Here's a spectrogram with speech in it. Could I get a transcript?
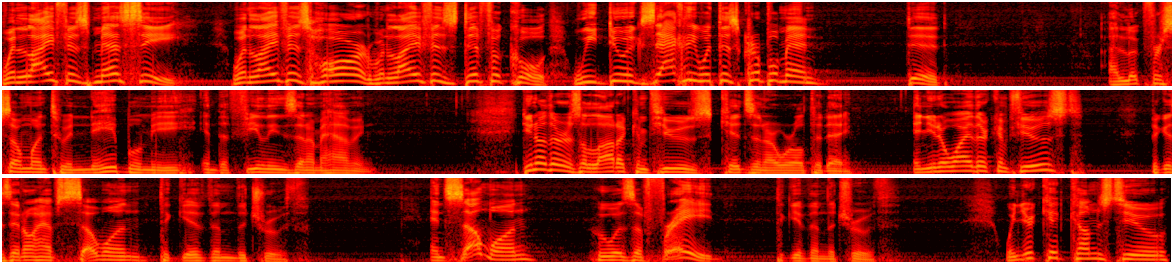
When life is messy, when life is hard, when life is difficult, we do exactly what this cripple man did. I look for someone to enable me in the feelings that I'm having. Do you know there's a lot of confused kids in our world today? And you know why they're confused? Because they don't have someone to give them the truth. And someone who was afraid to give them the truth. When your kid comes to you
